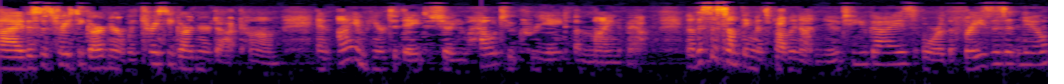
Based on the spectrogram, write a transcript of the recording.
Hi, this is Tracy Gardner with tracygardner.com and I am here today to show you how to create a mind map. Now this is something that's probably not new to you guys or the phrase isn't new.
